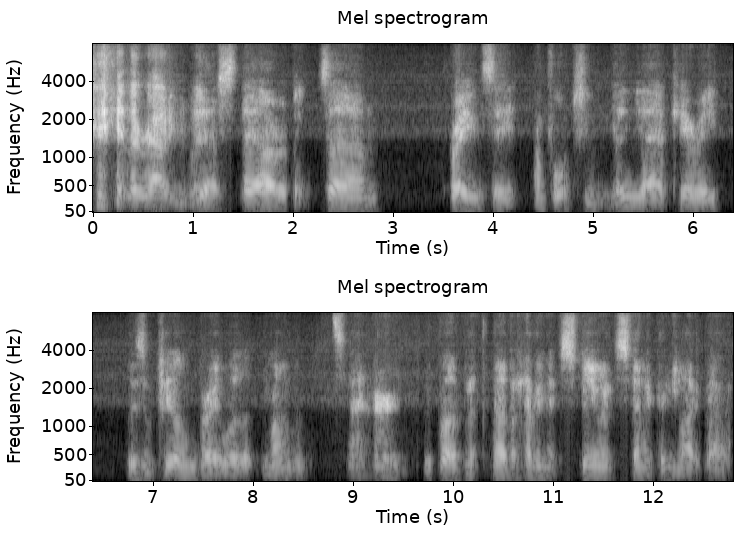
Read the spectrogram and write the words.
They're rowdy, but yes, they are a bit um, crazy. Unfortunately, uh, Kiri isn't feeling very well at the moment. that's what I heard. Well, never having experienced anything like that.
